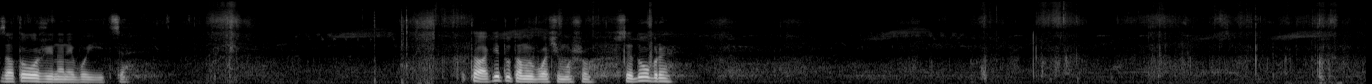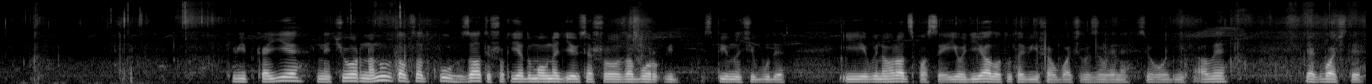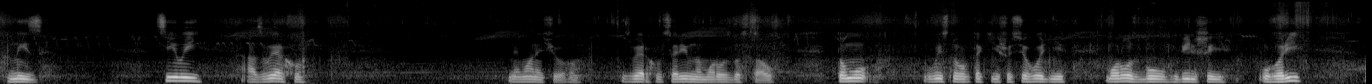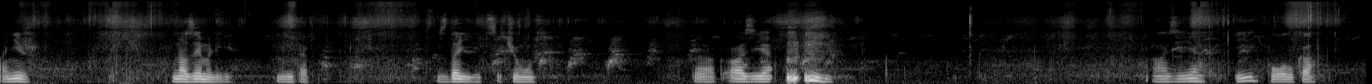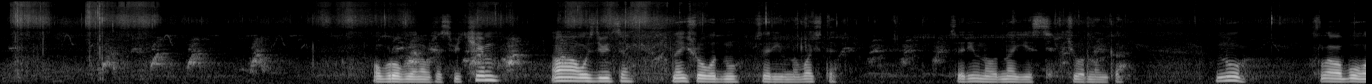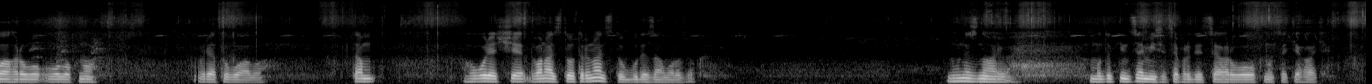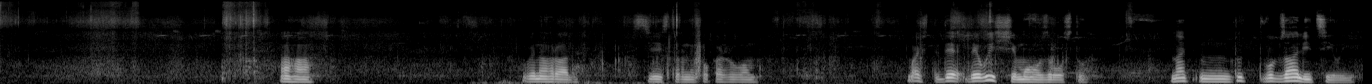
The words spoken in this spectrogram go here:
Зато ожина не боїться. Так, і тут ми бачимо, що все добре. Квітка є, не чорна. Ну там в садку затишок. Я думав, надіявся, що забор від з півночі буде. І виноград спасе. І одіяло тут вішав, бачили зелене сьогодні. Але, як бачите, низ цілий, а зверху нема нічого. Зверху все рівно мороз достав. Тому висновок такий, що сьогодні мороз був більший угорі, аніж на землі. Мені так здається чомусь. Так, Азія. Азія і полка. Оброблена вже свічим. А, ось дивіться, знайшов одну все рівно, бачите? Все рівно одна є чорненька. Ну, слава Богу, агроволокно врятувало. Там, говорять, ще 12-13 буде заморозок. Ну не знаю. Мо до кінця місяця прийдеться агроволокно це тягати. Ага. Виноград. З цієї сторони покажу вам. Бачите, де, де вище мого зросту. На, тут взагалі цілий.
